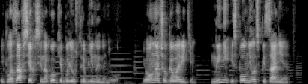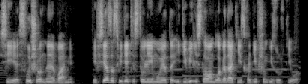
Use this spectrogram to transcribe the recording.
и глаза всех в синагоге были устремлены на него. И он начал говорить им, «Ныне исполнилось Писание сие, слышанное вами». И все засвидетельствовали ему это и дивились словам благодати, исходившим из уст его.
